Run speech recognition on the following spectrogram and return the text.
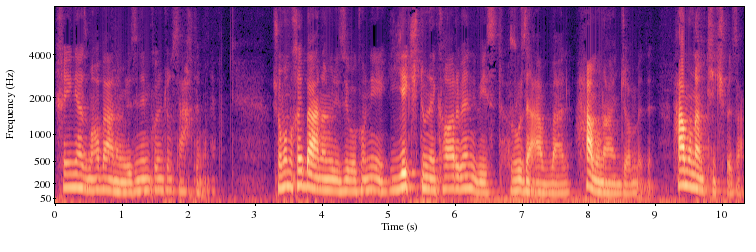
خیلی از ماها برنامه ریزی نمی‌کنیم چون سختمونه. شما می‌خوای برنامه ریزی بکنی یک دونه کار بنویس روز اول همون انجام بده. همونم تیک بزن.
